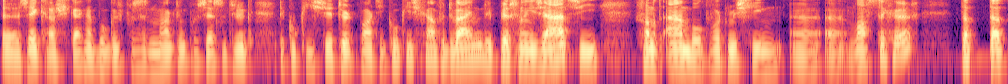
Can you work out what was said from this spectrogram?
eh, zeker als je kijkt naar het boekingsproces en het marketingproces, natuurlijk de cookies, eh, third-party cookies gaan verdwijnen. De personalisatie van het aanbod wordt misschien lastiger. Dat, dat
